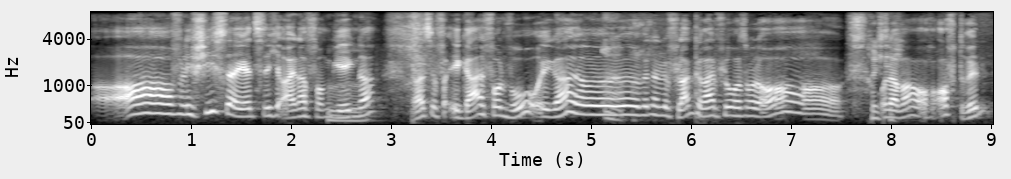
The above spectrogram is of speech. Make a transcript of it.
oh, hoffentlich schießt da jetzt nicht einer Mhm. vom Gegner. Weißt du, egal von wo, egal, äh, wenn da eine Flanke reinflog, hast du oh. Richtig. Mhm. Und da war auch oft drin.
